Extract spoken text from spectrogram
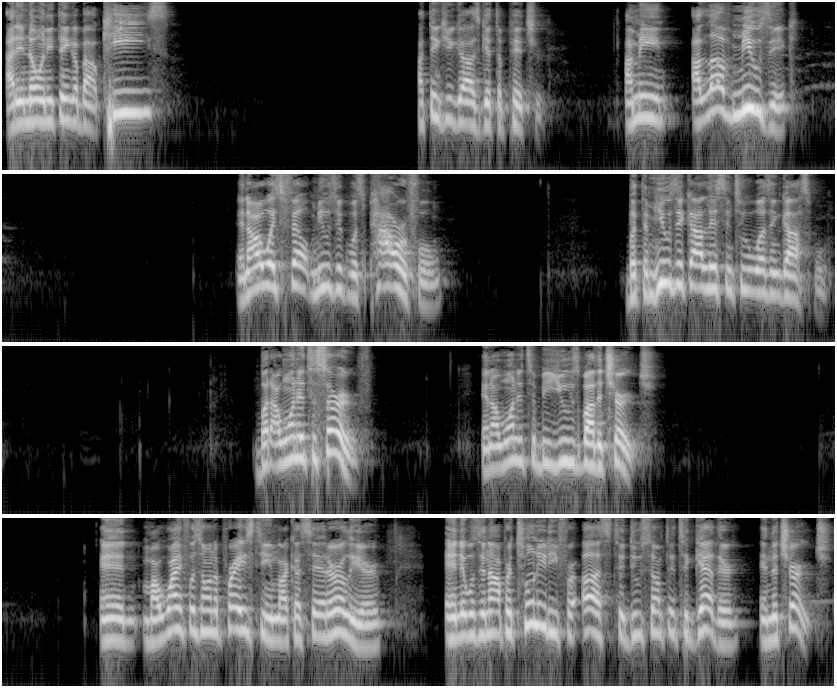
I didn't know anything about keys. I think you guys get the picture. I mean, I love music, and I always felt music was powerful, but the music I listened to wasn't gospel. But I wanted to serve, and I wanted to be used by the church. And my wife was on the praise team, like I said earlier, and it was an opportunity for us to do something together in the church.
